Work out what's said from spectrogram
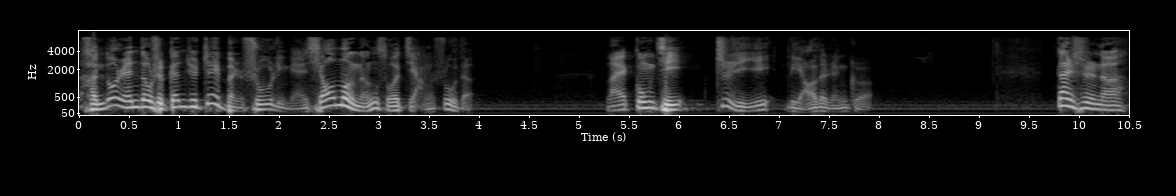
很多人都是根据这本书里面肖梦能所讲述的，来攻击、质疑李敖的人格。但是呢，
